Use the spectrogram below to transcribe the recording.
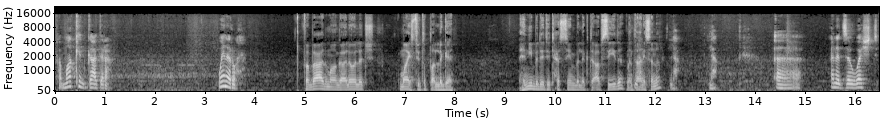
فما كنت قادرة. وين أروح؟ فبعد ما قالوا لك ما يستوي تطلقين هني بديتي تحسين بالاكتئاب سيدة من ثاني سنة؟ لا. لا. آه أنا تزوجت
